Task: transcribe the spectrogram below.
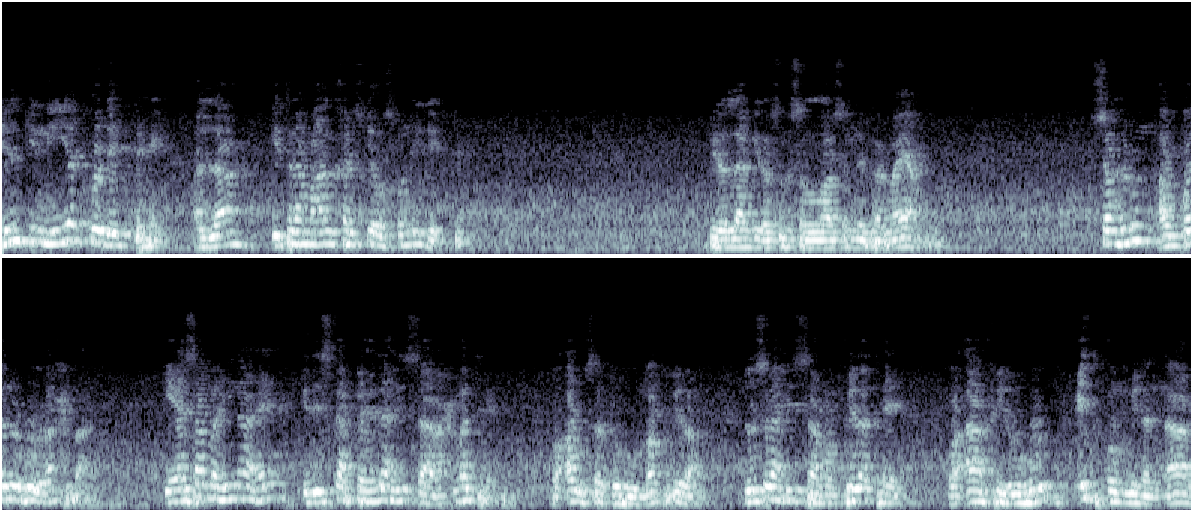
دل کی نیت کو دیکھتے ہیں۔ اللہ کتنا مال خرچ کیا اس کو نہیں دیکھتے۔ پھر اللہ کے رسول صلی اللہ علیہ وسلم نے فرمایا، شہر اول رحمہ، کہ ایسا مہینہ ہے کہ جس کا پہلا حصہ رحمت ہے وہ اوسط ہو مغفرہ۔ دوسرا حصہ مغفرت ہے وہ آخر من النار،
